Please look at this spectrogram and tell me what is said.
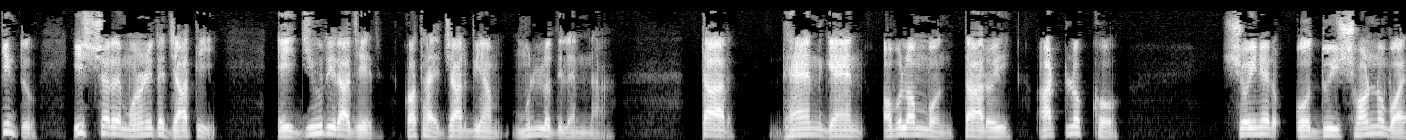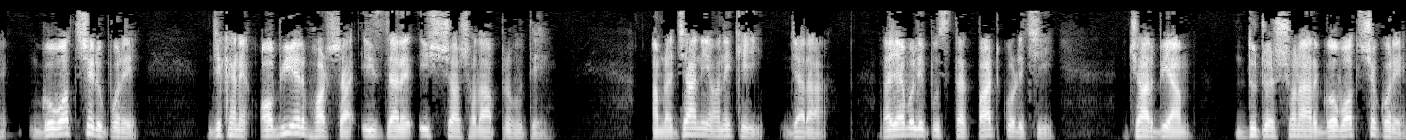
কিন্তু ঈশ্বরের মনোনীত জাতি এই জিহুদি রাজের কথায় জার্বিয়াম মূল্য দিলেন না। তার ধ্যান জ্ঞান অবলম্বন তার ওই আট লক্ষ সৈন্যের ও দুই স্বর্ণবয় গোবৎসের উপরে যেখানে অবিয়ের ভরসা ইসরায়েলের ঈশ্বর সদাপ্রভুতে। আমরা জানি অনেকেই যারা রাজাবলী পুস্তক পাঠ করেছি জার্বিয়াম দুটো সোনার গোবৎস করে।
